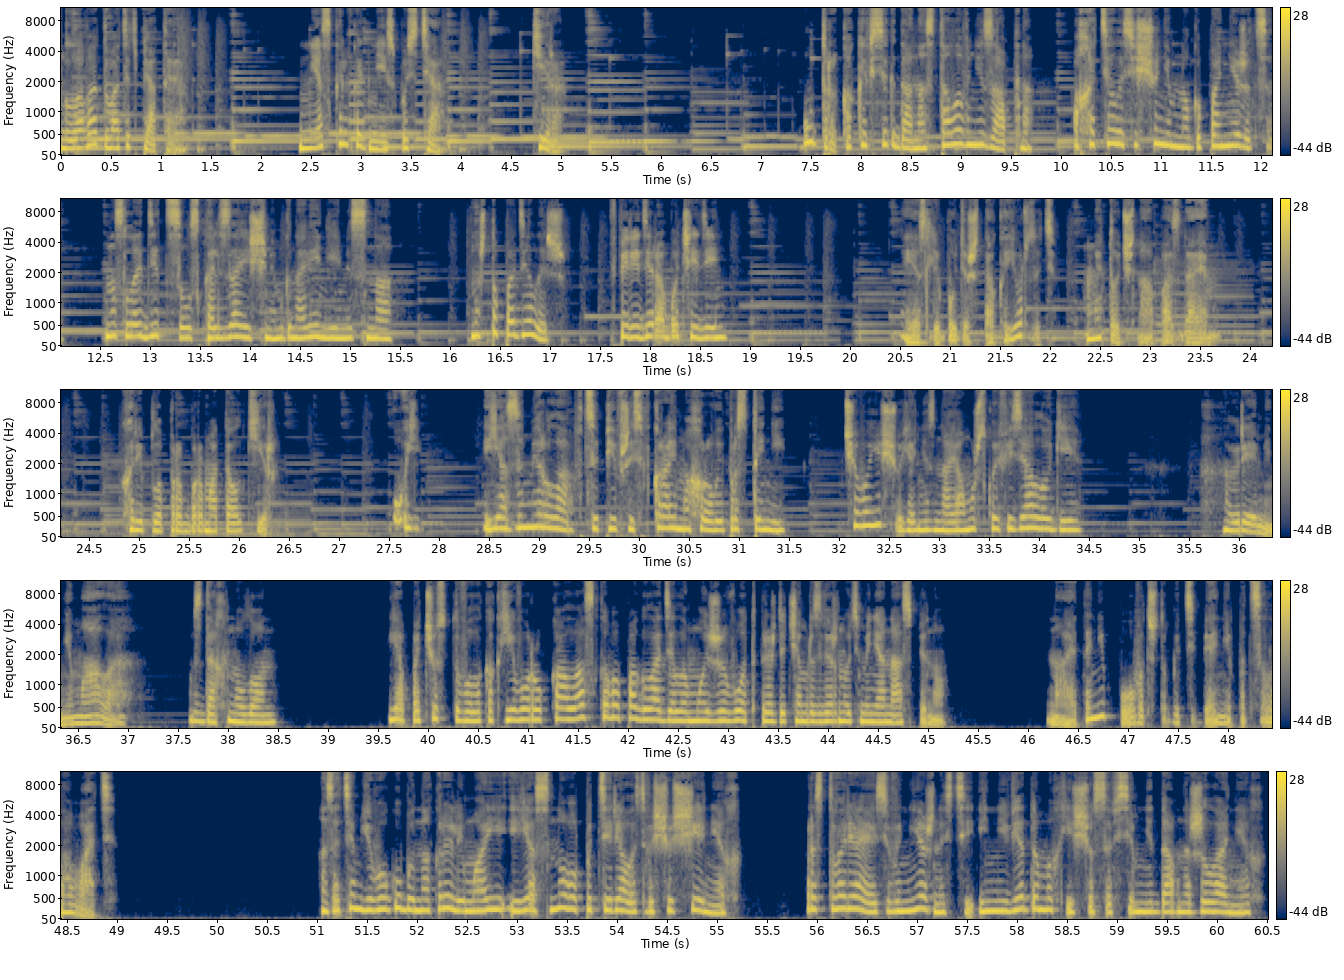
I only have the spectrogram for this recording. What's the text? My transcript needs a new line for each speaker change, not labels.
Глава 25. Несколько дней спустя. Кира. Утро, как и всегда, настало внезапно, а хотелось еще немного понежиться, насладиться ускользающими мгновениями сна. Но что поделаешь, впереди рабочий день.
«Если будешь так ерзать, мы точно опоздаем», —
хрипло пробормотал Кир. «Ой!» Я замерла, вцепившись в край махровой простыни. Чего еще я не знаю о мужской физиологии?
«Времени мало», — вздохнул он.
Я почувствовала, как его рука ласково погладила мой живот, прежде чем развернуть меня на спину.
Но это не повод, чтобы тебя не поцеловать.
А затем его губы накрыли мои, и я снова потерялась в ощущениях растворяясь в нежности и неведомых еще совсем недавно желаниях.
